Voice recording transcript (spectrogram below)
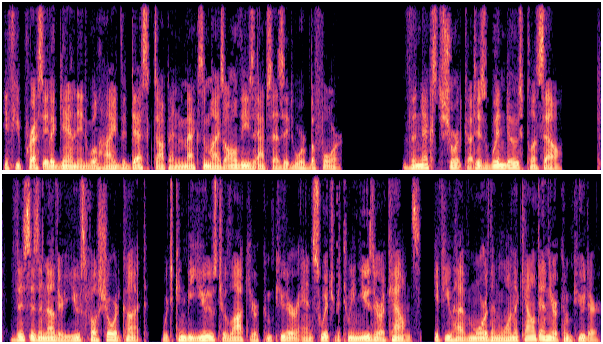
If you press it again it will hide the desktop and maximize all these apps as it were before. The next shortcut is Windows plus L. This is another useful shortcut, which can be used to lock your computer and switch between user accounts, if you have more than one account in your computer.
